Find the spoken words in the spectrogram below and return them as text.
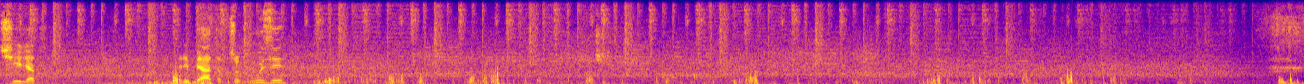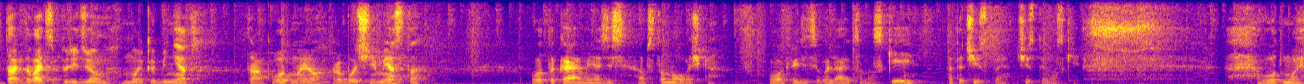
чилят ребята в джакузи. Так, давайте перейдем в мой кабинет. Так, вот мое рабочее место. Вот такая у меня здесь обстановочка. Вот, видите, валяются носки. Это чистые, чистые носки. Вот мой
